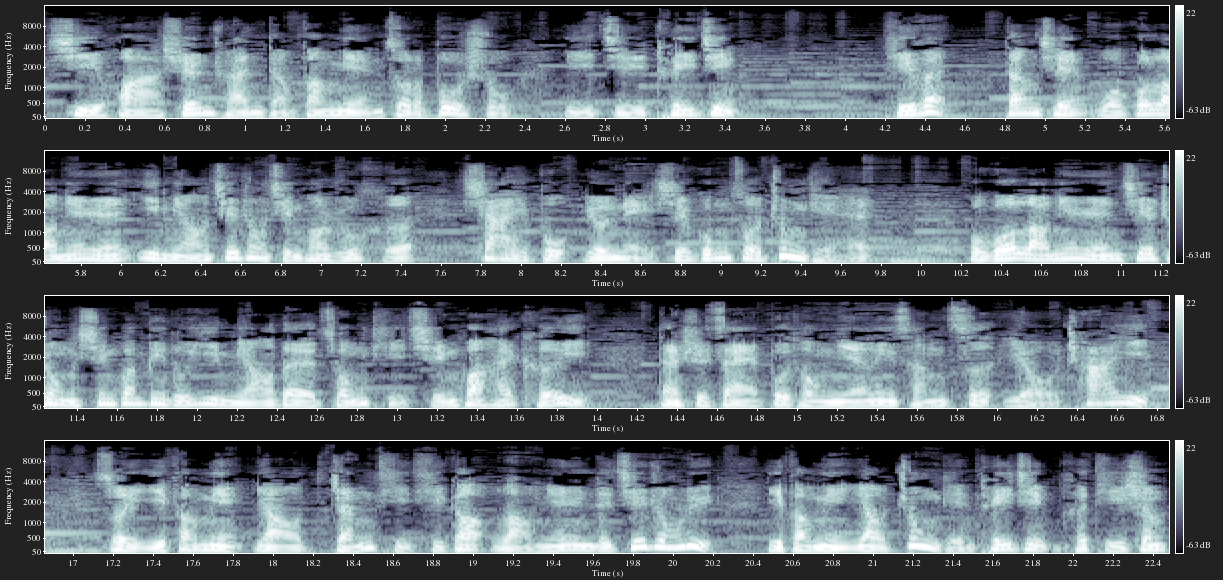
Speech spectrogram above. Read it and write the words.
细化宣传等方面做了部署以及推进。提问。当前我国老年人疫苗接种情况如何？下一步有哪些工作重点？我国老年人接种新冠病毒疫苗的总体情况还可以，但是在不同年龄层次有差异，所以一方面要整体提高老年人的接种率，一方面要重点推进和提升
